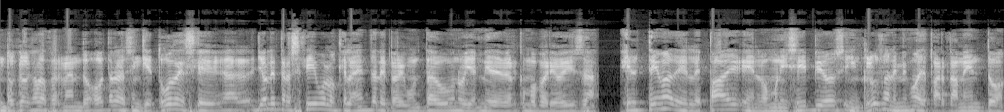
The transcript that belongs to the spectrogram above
Doctor Carlos Fernando, otra de las inquietudes que ah, yo le transcribo lo que la gente le pregunta a uno y es mi deber como periodista. El tema del SPAE en los municipios, incluso en el mismo departamento.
